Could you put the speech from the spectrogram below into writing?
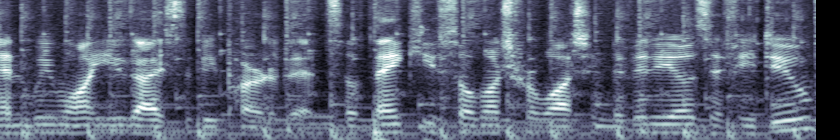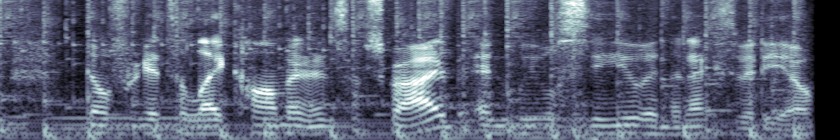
and we want you guys to be part of it. So thank you so much for watching the videos. If you do, don't forget to like, comment, and subscribe, and we will see you in the next video.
